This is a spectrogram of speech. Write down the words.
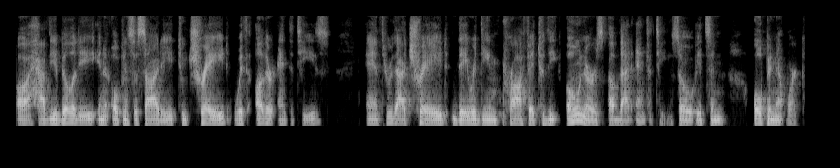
uh, have the ability in an open society to trade with other entities and through that trade they redeem profit to the owners of that entity. So it's an open network.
